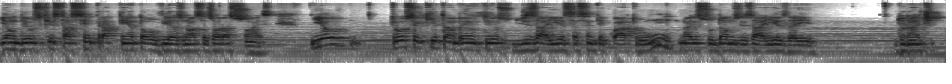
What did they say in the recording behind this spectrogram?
e é um Deus que está sempre atento a ouvir as nossas orações. E eu trouxe aqui também o texto de Isaías 64:1. Nós estudamos Isaías aí durante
